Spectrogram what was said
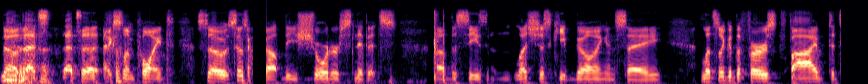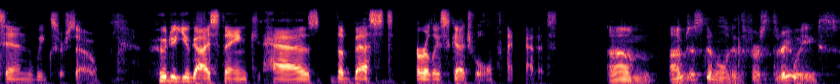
No, that's that's an excellent point. So since we're about these shorter snippets of the season, let's just keep going and say, let's look at the first five to ten weeks or so. Who do you guys think has the best early schedule at it? Um, I'm just going to look at the first three weeks.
